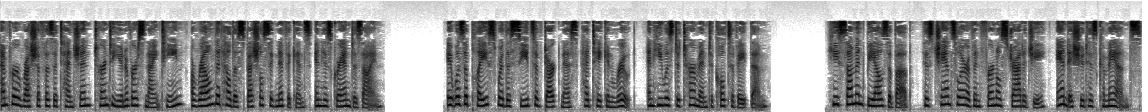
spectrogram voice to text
Emperor Rushifa's attention turned to Universe 19, a realm that held a special significance in his grand design. It was a place where the seeds of darkness had taken root, and he was determined to cultivate them. He summoned Beelzebub, his Chancellor of Infernal Strategy, and issued his commands.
